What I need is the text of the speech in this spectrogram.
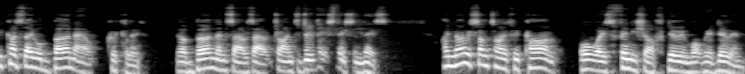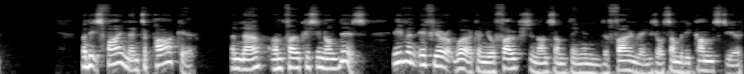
because they will burn out quickly. They'll burn themselves out trying to do this, this, and this. I know sometimes we can't always finish off doing what we're doing, but it's fine then to park it. And now I'm focusing on this. Even if you're at work and you're focusing on something and the phone rings or somebody comes to you,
